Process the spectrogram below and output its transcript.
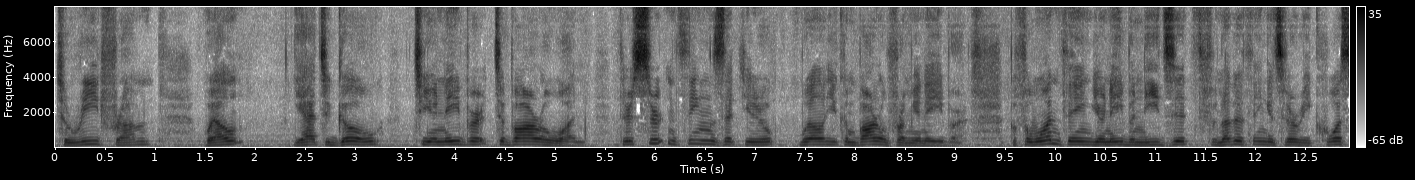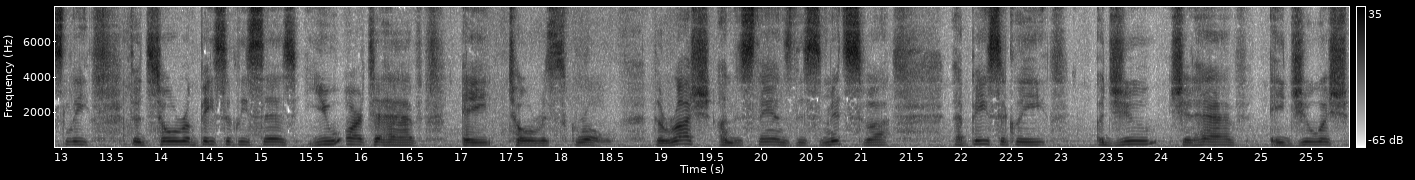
to read from, well, you had to go to your neighbor to borrow one. There's certain things that you, well, you can borrow from your neighbor. But for one thing, your neighbor needs it. For another thing, it's very costly. The Torah basically says you are to have a Torah scroll. The Rosh understands this mitzvah that basically a Jew should have a Jewish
